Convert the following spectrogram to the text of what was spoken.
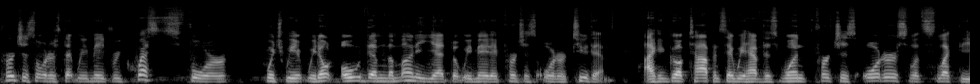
purchase orders that we made requests for, which we, we don't owe them the money yet, but we made a purchase order to them. I can go up top and say we have this one purchase order. So let's select the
